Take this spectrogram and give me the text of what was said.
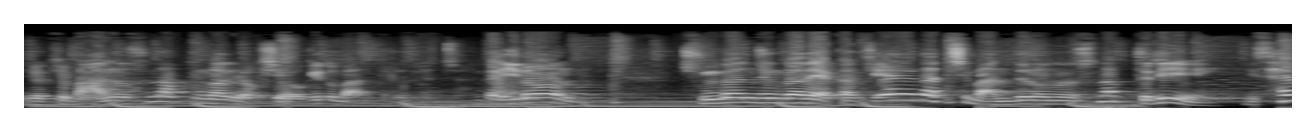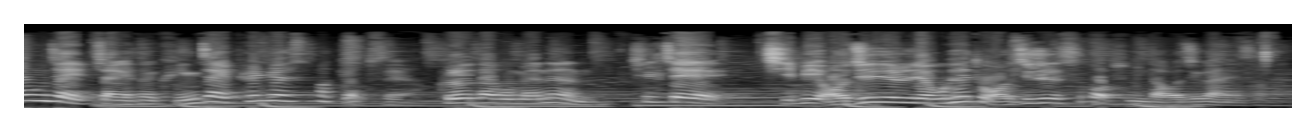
이렇게 많은 수납 공간을 역시 여기도 만들어드렸죠. 그러니까 이런 중간중간에 약간 깨알같이 만들어 놓은 수납들이 이 사용자 입장에서는 굉장히 편리할 수밖에 없어요. 그러다 보면은 실제 집이 어질리려고 해도 어질릴 수가 없습니다. 어지간해서는.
